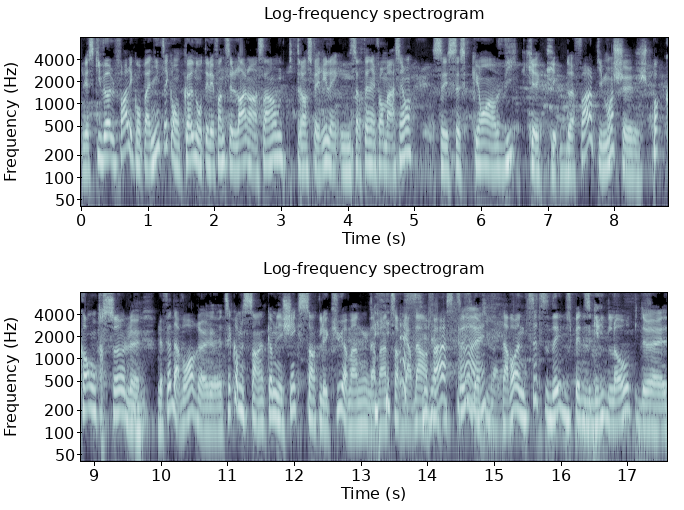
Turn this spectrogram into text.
le- ce qu'ils veulent faire les compagnies, tu sais, qu'on colle nos téléphones cellulaires ensemble, puis transférer la- une certaine information, c'est c'est ce qu'ils ont envie que, que- de faire. Puis moi, je, je suis pas contre ça, le, le fait d'avoir, euh, tu sais, comme les chiens qui se sentent le cul avant, avant de se regarder en face, tu sais, Ouais. d'avoir une petite idée du pedigree de l'autre, puis de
